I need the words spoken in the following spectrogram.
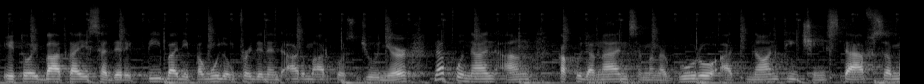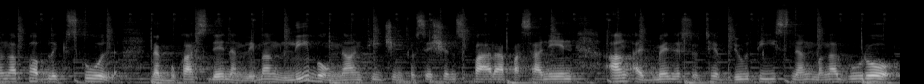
Ito ay batay sa direktiba ni Pangulong Ferdinand R. Marcos Jr. na punan ang kakulangan sa mga guro at non-teaching staff sa mga public school. Nagbukas din ng 5,000 non-teaching positions para pasanin ang administrative duties ng mga guro.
